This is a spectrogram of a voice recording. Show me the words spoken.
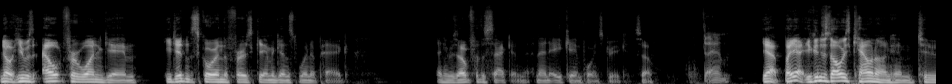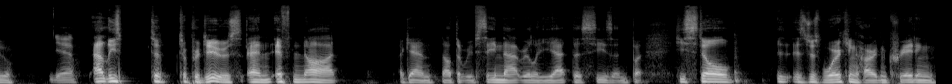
No he was out for one game he didn't score in the first game against winnipeg and he was out for the second and then eight game point streak so Damn. yeah but yeah you can just always count on him to Yeah. at least to to produce and if not again not that we've seen that really yet this season but he still is just working hard and creating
